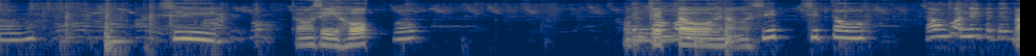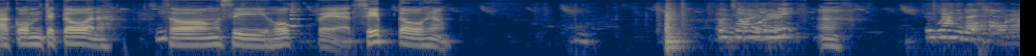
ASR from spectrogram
องสี่ทองสี่หกหกหกเจ็ดโตพี่น้องเอ้ยสิบสิบโตสองคนนี่ไปตึกปลากลมจักโตนะ สิบสองสี่หกแปดสิบโตพี่น้องตึกสองคนนี้อะตึกว่างได้เขานะ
